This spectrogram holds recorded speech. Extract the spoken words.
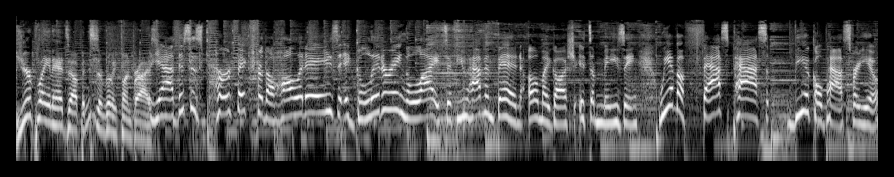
You're playing Heads Up, and this is a really fun prize. Yeah, this is perfect for the holidays. It- glittering lights. If you haven't been, oh my gosh, it's amazing. We have a fast pass vehicle pass for you.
